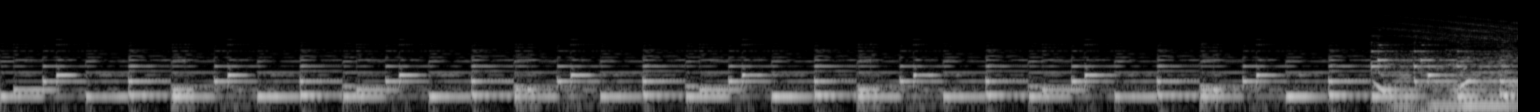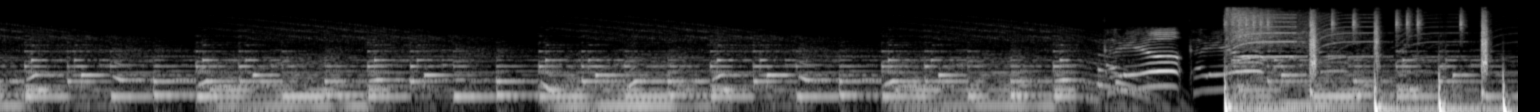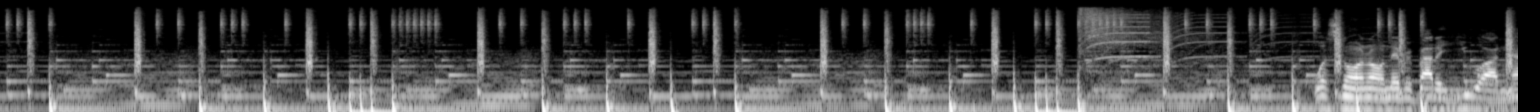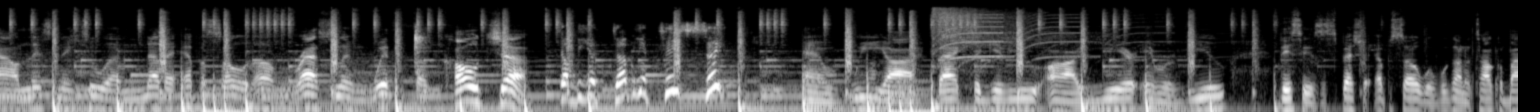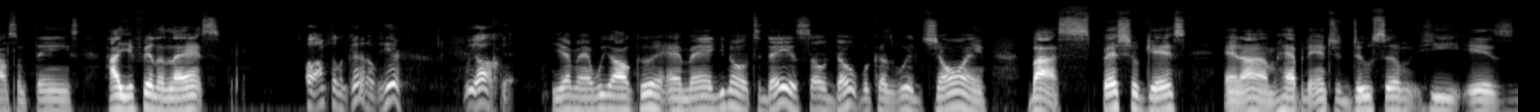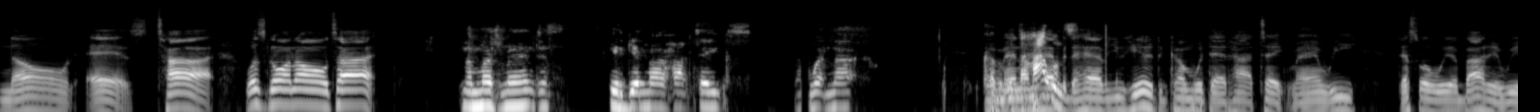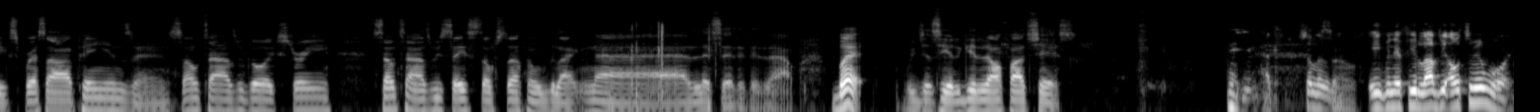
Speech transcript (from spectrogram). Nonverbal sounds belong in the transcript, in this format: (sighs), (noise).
カ WWTC. And we are back to give you our year in review. This is a special episode where we're going to talk about some things. How you feeling, Lance? Oh, I'm feeling good over here. We all good. Yeah, man, we all good. And man, you know, today is so dope because we're joined by a special guest, and I'm happy to introduce him. He is known as Todd. What's going on, Todd? Not much, man. Just here to get my hot takes and whatnot. Well, Coming man, I'm happy ones. to have you here to come with that hot take, man. We that's what we're about here. We express our opinions and sometimes we go extreme. Sometimes we say some stuff and we be like, nah, let's edit it out. But we just here to get it off our chest. Absolutely. So Even if you love the Ultimate Warrior.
